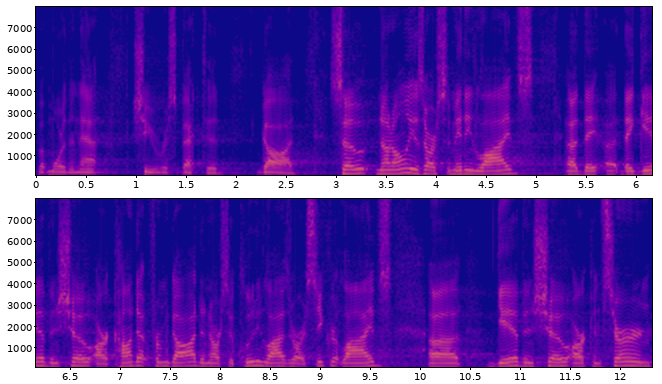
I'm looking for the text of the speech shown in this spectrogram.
but more than that, she respected God. So not only is our submitting lives, uh, they, uh, they give and show our conduct from God, and our secluding lives or our secret lives uh, give and show our concern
